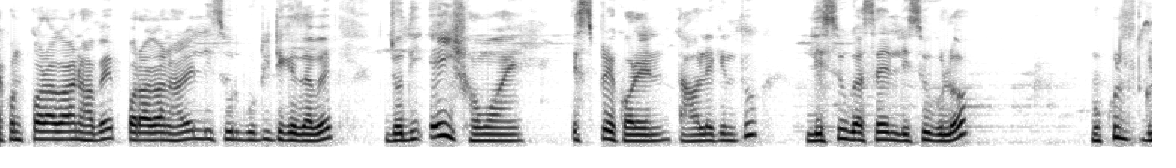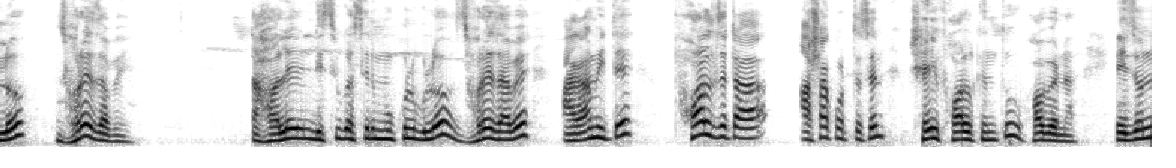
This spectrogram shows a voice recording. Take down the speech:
এখন পরাগায়ন হবে। পরাগায়ন হলে লিচুর গুটি টেকে যাবে। যদি এই সময় স্প্রে করেন, তাহলে কিন্তু লিচু গাছের লিচুগুলো, মুকুলগুলো ঝরে যাবে। তাহলে লিচু গাছের মুকুলগুলো ঝরে যাবে। আগামীতে ফল যেটা আশা করতেছেন, সেই ফল কিন্তু হবে না। এই জন্য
